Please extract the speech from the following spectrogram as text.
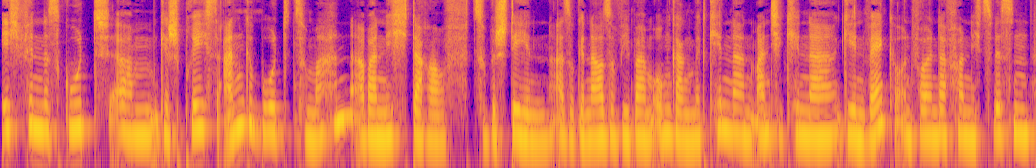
Ich finde es gut, ähm, Gesprächsangebote zu machen, aber nicht darauf zu bestehen. Also genauso wie beim Umgang mit Kindern. Manche Kinder gehen weg und wollen davon nichts wissen.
